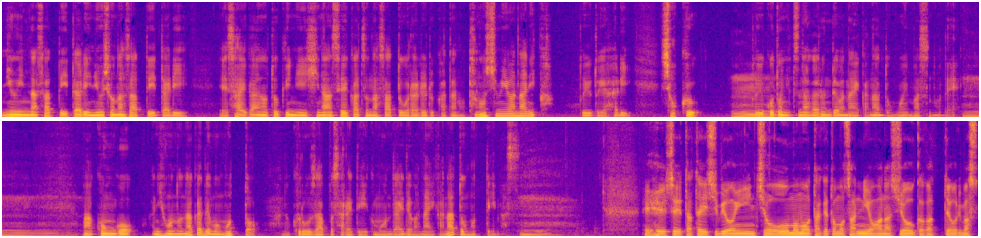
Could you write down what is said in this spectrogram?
入院なさっていたり入所なさっていたり災害の時に避難生活なさっておられる方の楽しみは何かというとやはり食ということにつながるんではないかなと思いますので、まあ、今後日本の中でももっとクローズアップされていく問題ではないかなと思っています。平成立石病院院長大桃武智さんにお話を伺っております。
